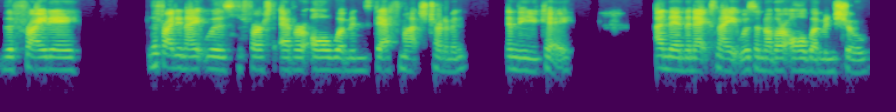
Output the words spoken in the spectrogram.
the Friday, the Friday night was the first ever all women's death match tournament in the UK. And then the next night was another all women show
